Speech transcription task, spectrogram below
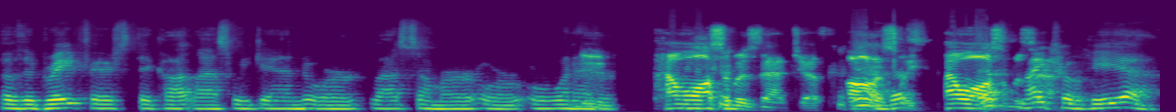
of the great fish they caught last weekend or last summer or or hmm. whenever Dude, How awesome is that, Jeff? Honestly, that's- how awesome That's is my that? trophy yeah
